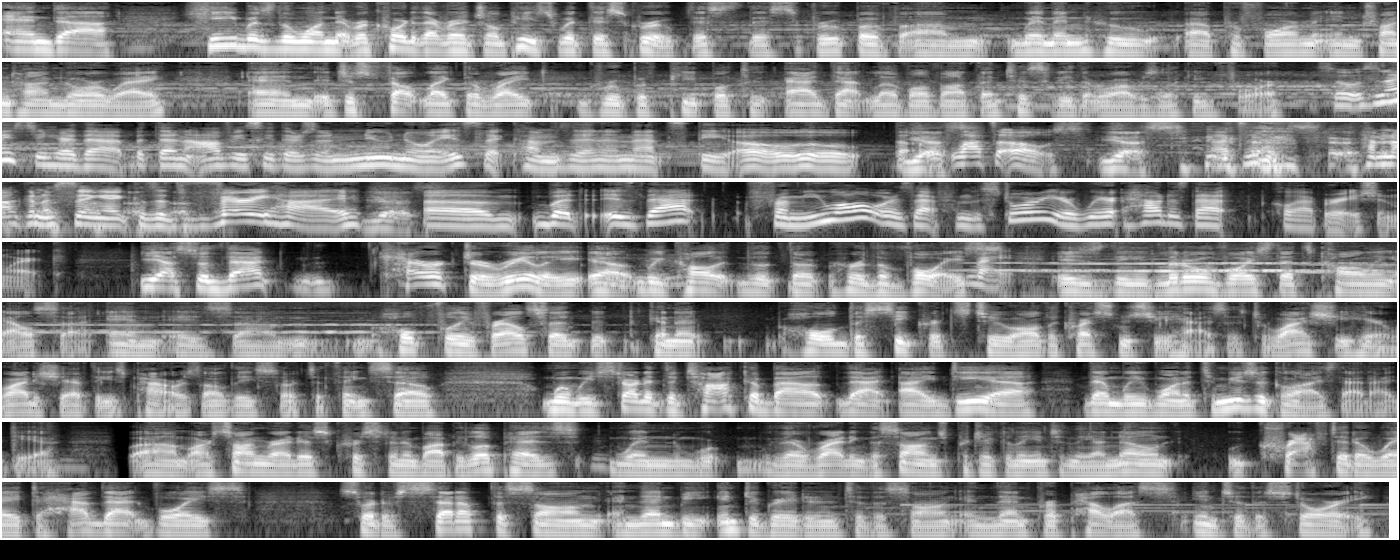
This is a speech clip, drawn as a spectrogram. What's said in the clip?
and uh, he was the one that recorded that original piece with this group, this this group of um, women who uh, perform in Trondheim, Norway, and it just felt like the right group of people to add that level of authenticity that we're always looking for. So it was nice to hear that, but then obviously there's a new noise that comes in, and that's the oh, the Yes. o, lots of O's. Yes, yes. I'm not going to sing it because it's very high. Yes. Um, but is that from you all, or is that from the story, or where? How does that collaboration work? Yeah, so that character really, uh, we call it the, the her the voice Right. is the literal voice that's calling Elsa and is um, hopefully for Elsa going to hold the secrets to all the questions she has as to why is she here, why does she have these powers, all these sorts of things. So when we started to talk about that idea, then we wanted to musicalize that idea. Um, our songwriters, Kristen and Bobby Lopez, when we're, they're writing the songs, particularly Into the Unknown, crafted a way to have that voice sort of set up the song and then be integrated into the song and then propel us into the story.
